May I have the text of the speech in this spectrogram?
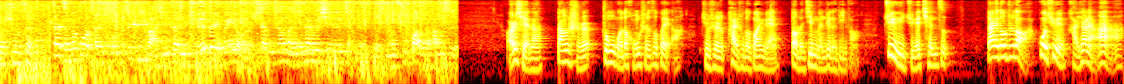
要修正。在整个过程，我们是依法行政，绝对没有像刚才那位先生讲的有什么粗暴的方式。而且呢，当时中国的红十字会啊，就是派出的官员到了金门这个地方，拒绝签字。大家都知道啊，过去海峡两岸啊，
